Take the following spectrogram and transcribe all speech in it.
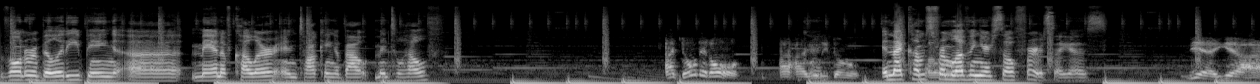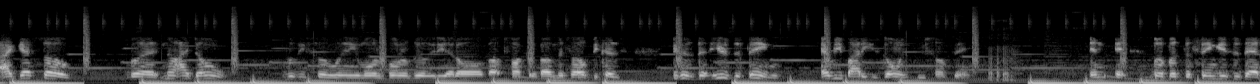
vulnerability being a man of color and talking about mental health? I don't at all. I. I really don't. And that comes um, from loving yourself first, I guess. Yeah, yeah, I guess so. But no, I don't really feel any more vulnerability at all about talking about mental health because because the, here's the thing: everybody's going through something. Mm-hmm. And, but but the thing is, is that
